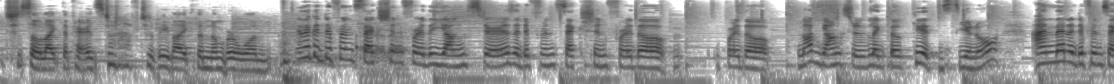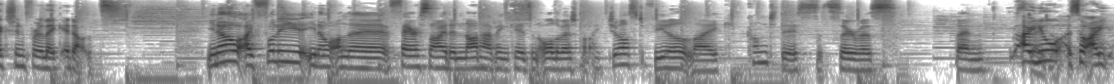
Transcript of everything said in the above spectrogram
so like the parents don't have to be like the number one. And like a different section for the youngsters, a different section for the for the not youngsters, like the kids, you know, and then a different section for like adults. You know, I fully, you know, on the fair side and not having kids and all of it, but I just feel like come to this service, then. Are you so? Are you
